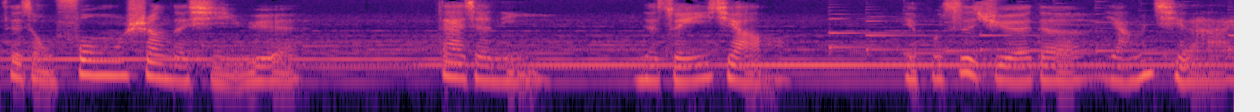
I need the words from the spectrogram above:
这种丰盛的喜悦带着你，你的嘴角也不自觉的扬起来，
